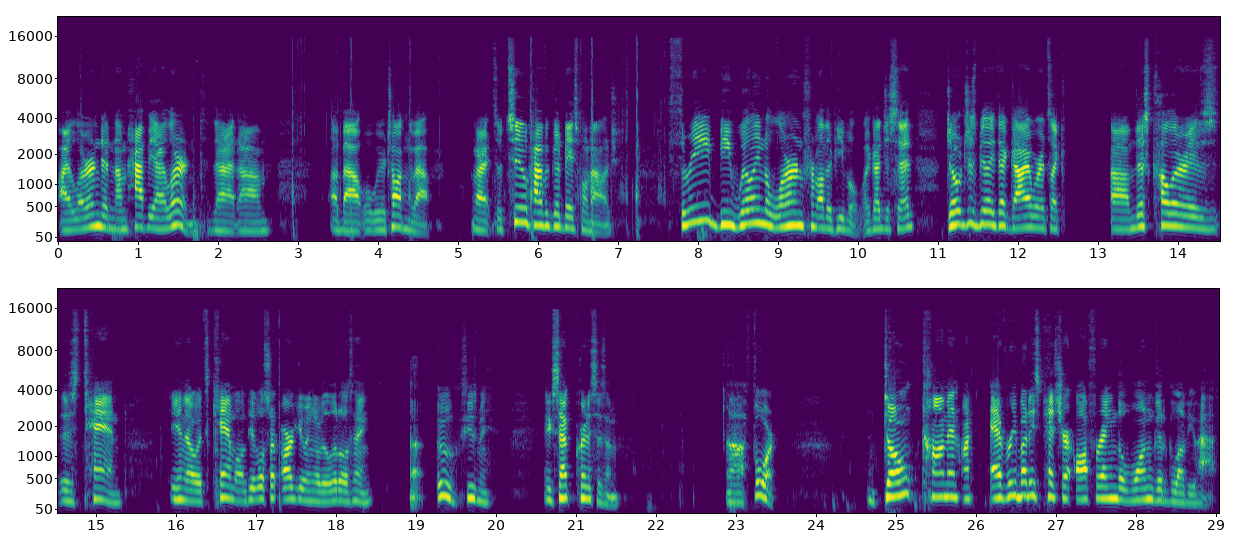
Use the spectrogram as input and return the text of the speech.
I learned, and I'm happy I learned that um, about what we were talking about. All right, so two, have a good baseball knowledge. Three, be willing to learn from other people. Like I just said, don't just be like that guy where it's like, um, this color is is tan you know, it's camel, and people start arguing over the littlest thing. Uh, ooh, excuse me. Accept criticism. Uh, four. Don't comment on everybody's picture offering the one good glove you have.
